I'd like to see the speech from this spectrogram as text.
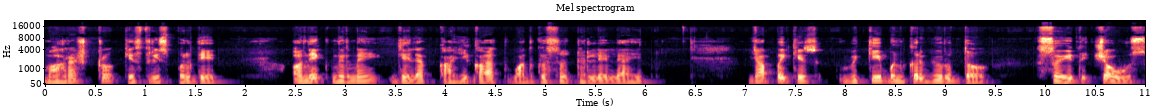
महाराष्ट्र केसरी स्पर्धेत अनेक निर्णय गेल्या काही काळात वादग्रस्त ठरलेले आहेत. यापैकीच विकी बनकर विरुद्ध सईद चाऊस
